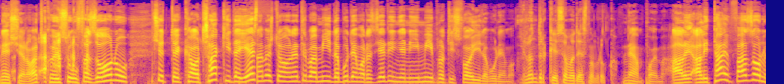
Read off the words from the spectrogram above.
ne šerovat, koji su u fazonu, ćete kao čak i da jes, namješteno ne treba mi da budemo razjedinjeni i mi proti svoji da budemo. Jel on drke samo desnom rukom? Nemam pojma. Ali, ali taj fazon,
